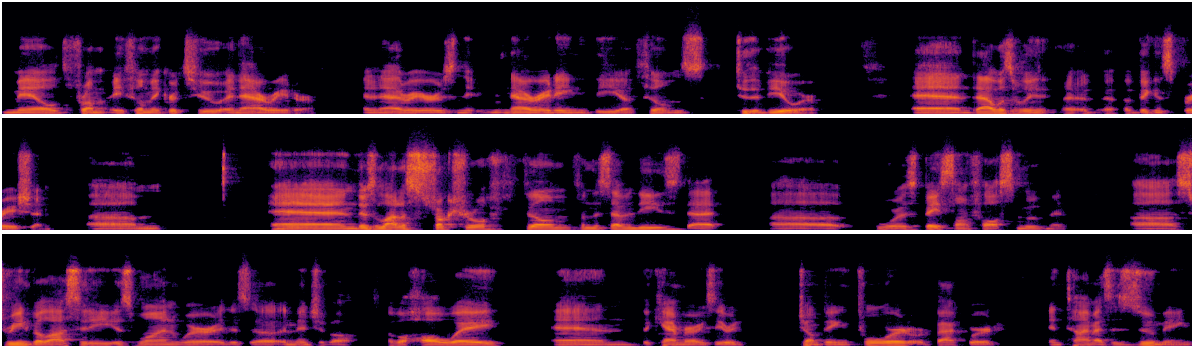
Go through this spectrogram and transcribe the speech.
mailed from a filmmaker to a narrator, and narrating the uh, films to the viewer and that was really a, a big inspiration. Um, and there's a lot of structural film from the 70s that uh, was based on false movement. Uh, Serene Velocity is one where there's an image of a, of a hallway and the camera is either jumping forward or backward in time as it's zooming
